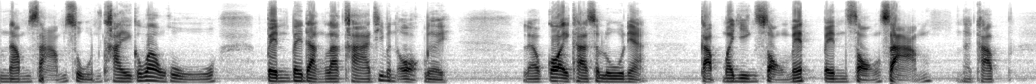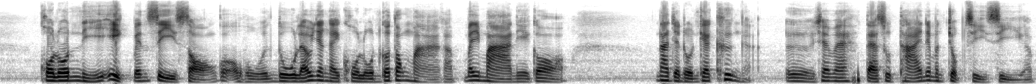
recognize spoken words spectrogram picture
นนำสามศูนย์ใครก็ว่าโอ้โหเป็นไปดั่งราคาที่มันออกเลย แล้วก็ไอคาสลูเนี่ยกลับมายิง 2 เม็ดเป็น 2-3 นะครับ โคโลนหนีอีกเป็น 4-2 ก็โอ้โหดูแล้วยังไงโคโลนก็ต้องมาครับ ไม่มานี่ก็น่าจะโดนแค่ครึ่งอะ่ะเออใช่ไหมแต่สุดท้ายเนี่ยมันจบ 4-4 ครับ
